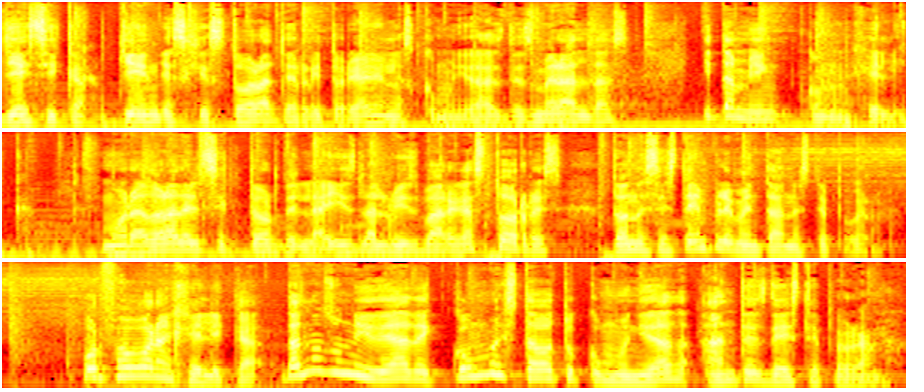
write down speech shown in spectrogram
Jessica, quien es gestora territorial en las comunidades de Esmeraldas, y también con Angélica, moradora del sector de la isla Luis Vargas Torres, donde se está implementando este programa. Por favor, Angélica, danos una idea de cómo estaba tu comunidad antes de este programa.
